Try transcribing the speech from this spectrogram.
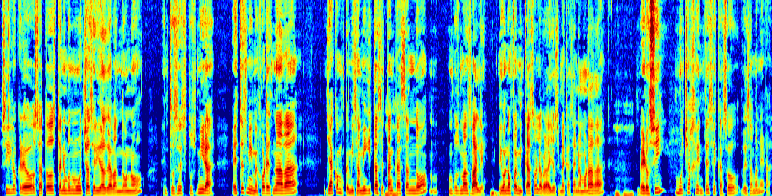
Sí lo creo. O sea, todos tenemos muchas heridas de abandono. Entonces, pues mira, este es mi mejor es nada. Ya como que mis amiguitas se están casando, pues más vale. Digo, no fue mi caso, la verdad yo sí me casé enamorada. Pero sí, mucha gente se casó de esa manera.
